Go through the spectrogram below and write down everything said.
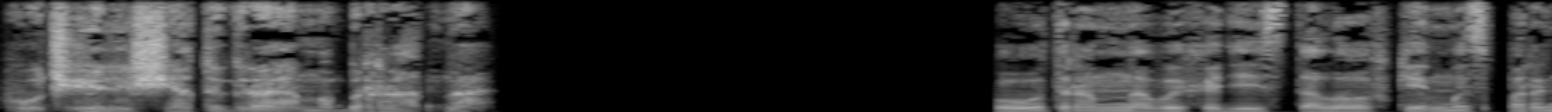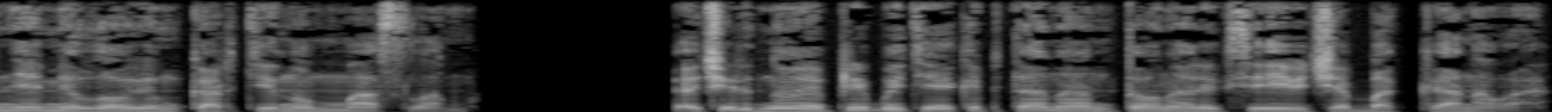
«В училище отыграем обратно». Утром на выходе из столовки мы с парнями ловим картину маслом. Очередное прибытие капитана Антона Алексеевича Баканова.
